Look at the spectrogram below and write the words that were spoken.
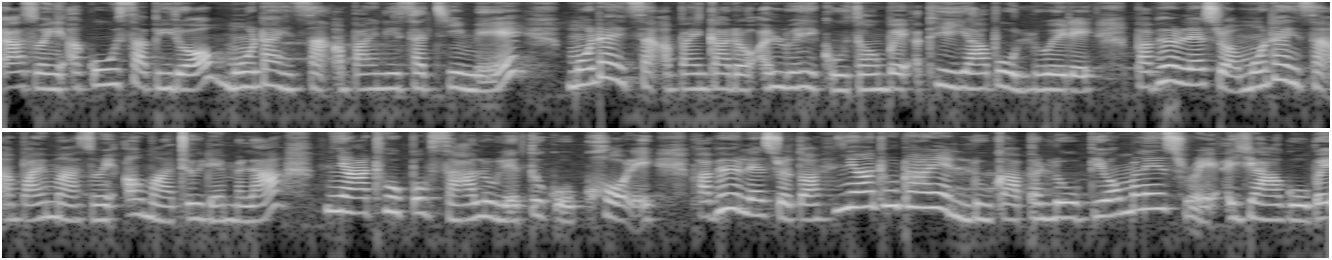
အဲဒါဆိုရင်အကူဆက်ပြီးတော့မွန်တိုင်ဆန်အပိုင်းလေးဆက်ကြည့်မယ်မွန်တိုင်ဆန်အပိုင်းကတော့အလွယ်ကူဆုံးပဲအဖြေရဖို့လွယ်တယ်ဘာဖြစ်လို့လဲဆိုတော့မွန်တိုင်ဆန်အပိုင်းမှာဆိုရင်အောက်မှာတွေ့တယ်မလားမြားထိုးပုတ်စားလို့လေသူ့ကိုခေါ်တယ်ဘာဖြစ်လို့လဲဆိုတော့မြားထိုးထားတဲ့လူကဘယ်လိုပြောမလဲဆိုရဲအရာကိုပဲ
